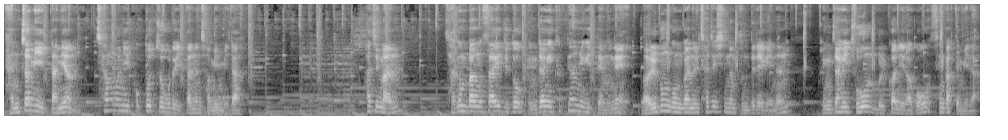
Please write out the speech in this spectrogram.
단점이 있다면 창문이 복도 쪽으로 있다는 점입니다. 하지만 작은 방 사이즈도 굉장히 큰 편이기 때문에 넓은 공간을 찾으시는 분들에게는 굉장히 좋은 물건이라고 생각됩니다.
